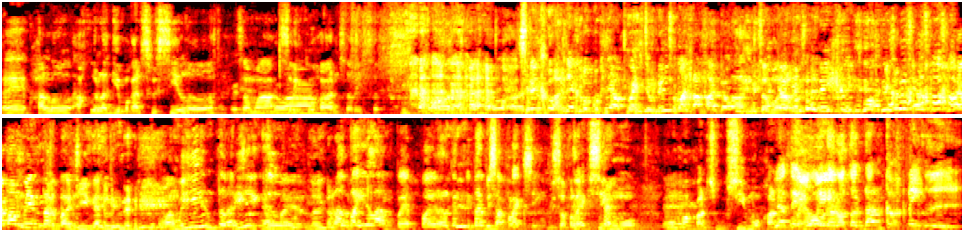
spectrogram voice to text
"Eh, halo, aku lagi makan sushi loh Tapi sama selingkuhan, sorry, sorry." Oh. Selingkuhannya gak punya apa cuma cuma nama doang. Sama Gak nama. bisa diklik. Emang pinter bajingan. Emang pinter Bajingan, itu. Kenapa hilang pet? Padahal kan kita bisa flexing. Bisa flexing mau mau makan sushi, mau makan Ya nih, gua udah nonton Dunkirk nih.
